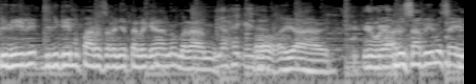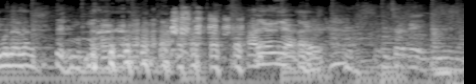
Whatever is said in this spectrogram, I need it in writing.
Pinili, binigay mo para sa kanya talaga, ano, marami. Yahay kayo. Oh, ayahay. Ano sabi mo? Sa imo na lang. Ayaw niya. It's okay, kami na.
